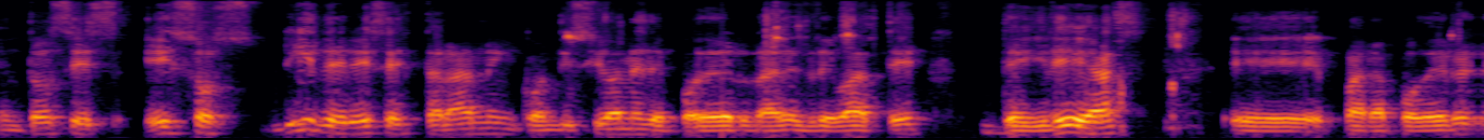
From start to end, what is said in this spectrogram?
Entonces, esos líderes estarán en condiciones de poder dar el debate de ideas eh, para poder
